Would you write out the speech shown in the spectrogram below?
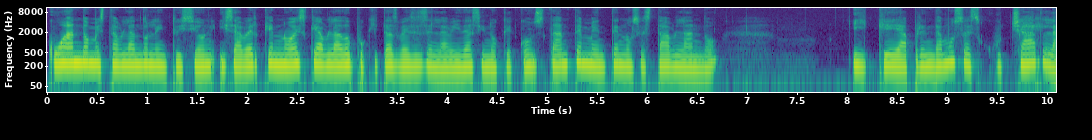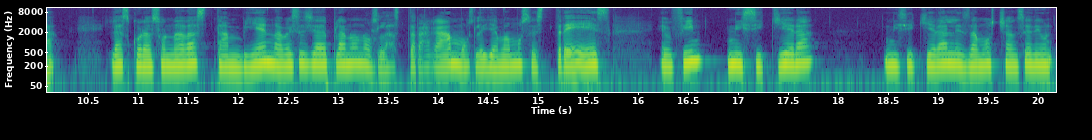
cuándo me está hablando la intuición y saber que no es que he hablado poquitas veces en la vida, sino que constantemente nos está hablando y que aprendamos a escucharla. Las corazonadas también, a veces ya de plano nos las tragamos, le llamamos estrés, en fin, ni siquiera, ni siquiera les damos chance de un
